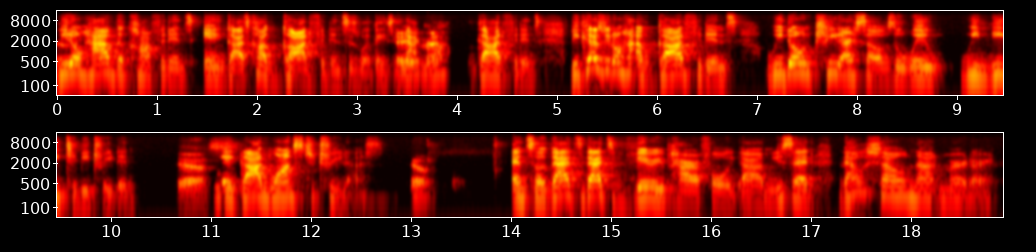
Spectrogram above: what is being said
we don't have the confidence in god. It's called godfidence is what they say. Amen. not godfidence. Because we don't have godfidence we don't treat ourselves the way we need to be treated. Yes. The way god wants to treat us. Yeah. And so that's that's very powerful. Um, you said thou shalt not murder.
